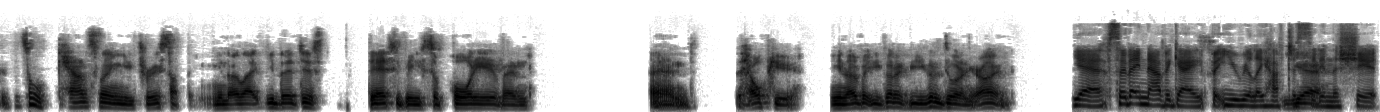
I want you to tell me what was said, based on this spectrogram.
It's all counseling you through something, you know, like they're just there to be supportive and and help you, you know. But you got to you got to do it on your own. Yeah, so they navigate, but you really have to Yeah. sit in the shit.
